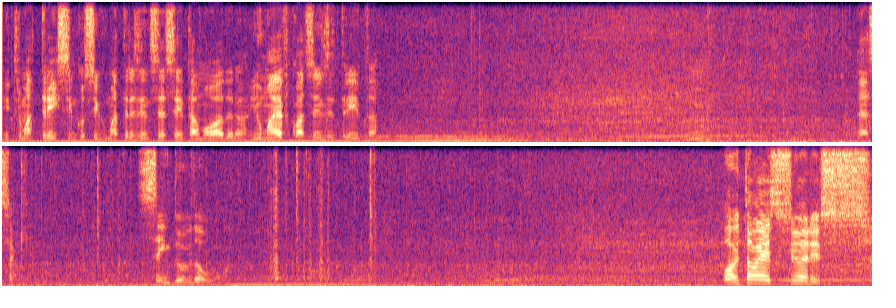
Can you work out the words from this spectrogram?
Entre uma 355 e uma 360 Modena e uma F430 Essa aqui. Sem dúvida alguma. Bom, então é isso, senhores.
